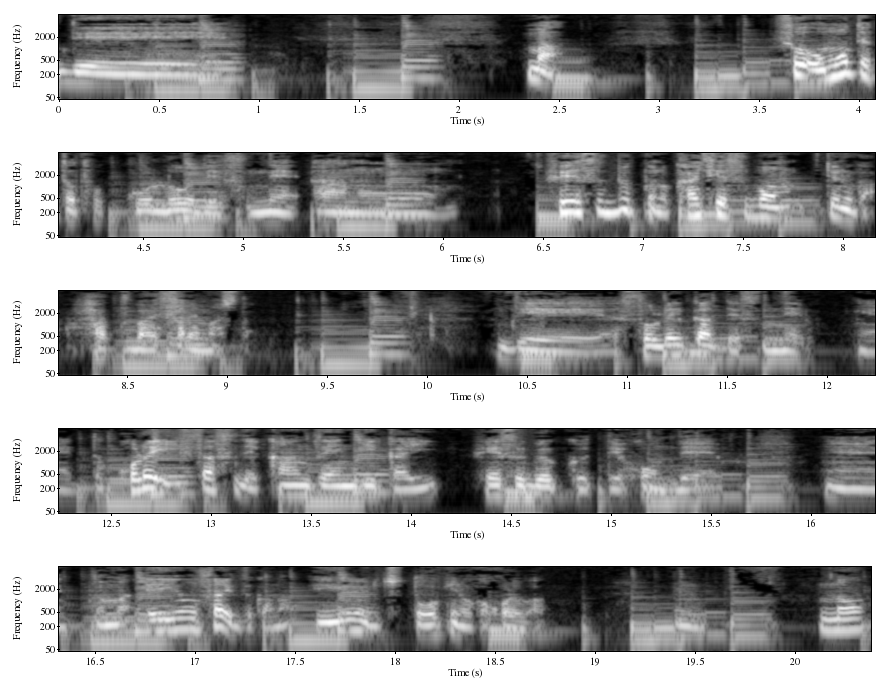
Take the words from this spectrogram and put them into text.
で、まあ、そう思ってたところですね、あの、Facebook の解説本っていうのが発売されました。で、それがですね、えっ、と、これ一冊で完全理解 Facebook っていう本で、えっ、と、まあ、A4 サイズかな ?A4 よりちょっと大きいのか、これは。うん。の、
